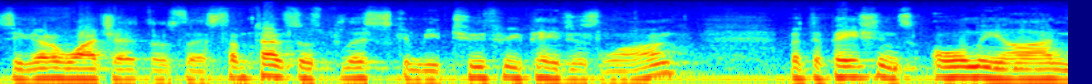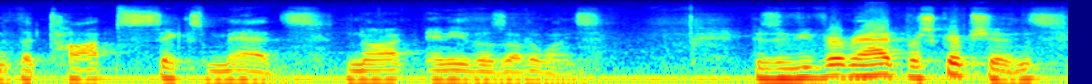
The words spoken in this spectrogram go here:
So you got to watch out those lists. Sometimes those lists can be two, three pages long, but the patient's only on the top six meds, not any of those other ones. Because if you've ever had prescriptions,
